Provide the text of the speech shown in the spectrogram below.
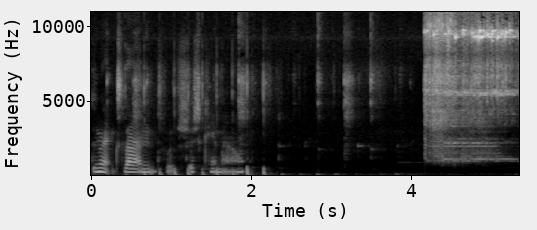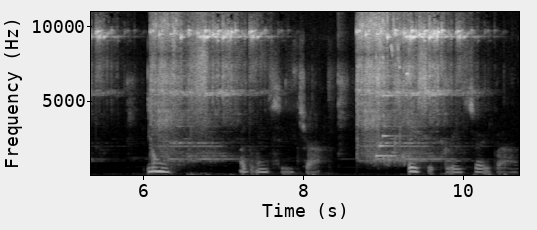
the next land, which just came out. I don't want to see chat. Basically so bad.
